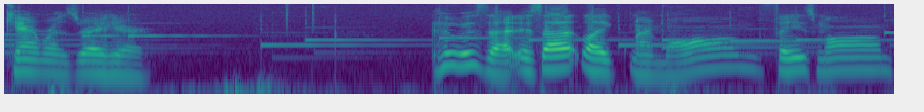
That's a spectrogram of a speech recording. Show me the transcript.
cameras right here. Who is that? Is that, like, my mom? Fei's mom?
